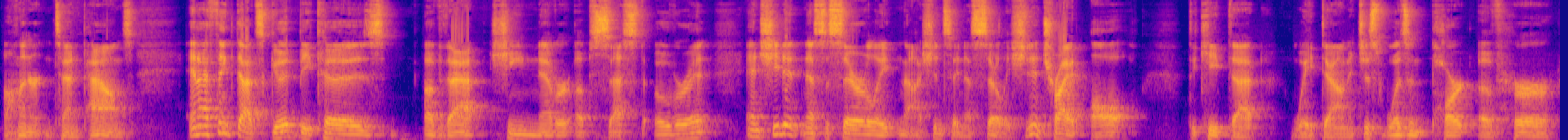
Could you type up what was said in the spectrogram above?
110 pounds. And I think that's good because of that. She never obsessed over it. And she didn't necessarily, no, I shouldn't say necessarily, she didn't try at all to keep that weight down. It just wasn't part of her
